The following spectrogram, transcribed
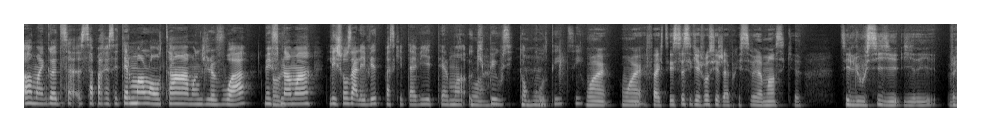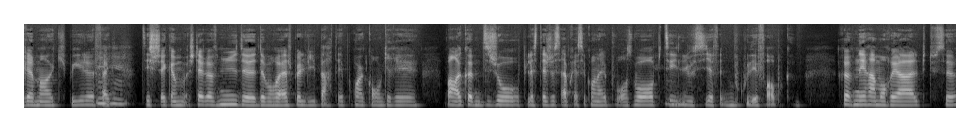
oh my God, ça, paraissait tellement longtemps avant que je le vois. Mais finalement, les choses allaient vite parce que ta vie est tellement occupée aussi de ton mm-hmm. côté, tu sais. Ouais, ouais. Fait que, ça, c'est quelque chose que j'apprécie vraiment, c'est que lui aussi, il, est vraiment occupé. Là. Fait mm-hmm. j'étais comme, j'étais revenue de, de, mon voyage, puis lui, il partait pour un congrès pendant comme dix jours. Puis là, c'était juste après ça qu'on allait pouvoir se voir. Puis, lui aussi, il a fait beaucoup d'efforts pour comme, revenir à Montréal, puis tout ça.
